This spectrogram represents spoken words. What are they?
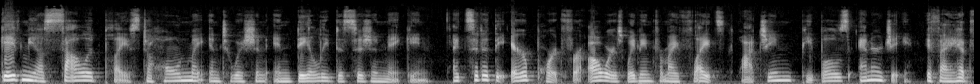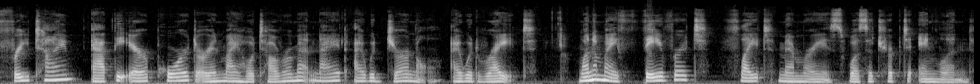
gave me a solid place to hone my intuition in daily decision making. I'd sit at the airport for hours waiting for my flights, watching people's energy. If I had free time at the airport or in my hotel room at night, I would journal, I would write. One of my favorite flight memories was a trip to England.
